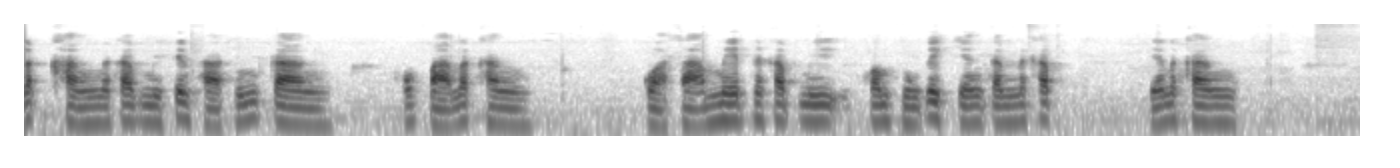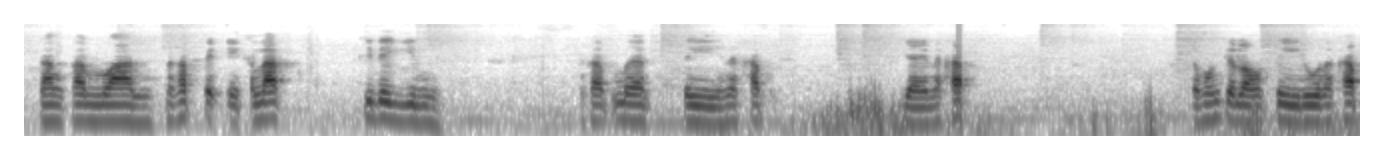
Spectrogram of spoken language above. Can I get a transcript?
ระฆังนะครับ มีเส้นผ่าศูนย์กลางของปากระฆังกว่า 3 เมตรนะครับ มีความสูงใกล้เคียงกันนะครับ เสียงระฆัง ดังกังวานนะครับ เป็นเอกลักษณ์ที่ได้ยินนะครับ เมื่อตีนะครับ ใหญ่นะครับเดี๋ยวผมจะลองตีดูนะครับ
